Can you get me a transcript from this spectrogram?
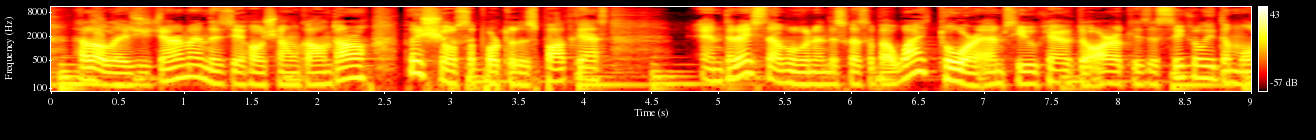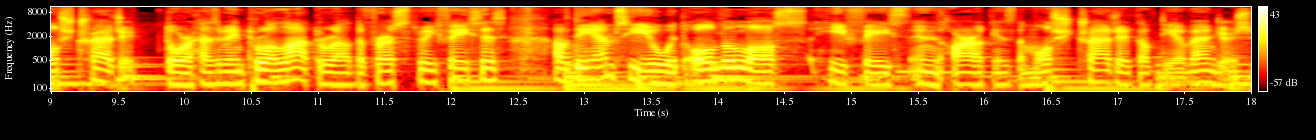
Hello, ladies and gentlemen, this is your host Sean Calantaro. Please show support to this podcast. And today's time we're going to discuss about why Thor MCU character arc is secretly the most tragic. Thor has been through a lot throughout the first three phases of the MCU, with all the loss he faced in arc is the most tragic of the Avengers.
